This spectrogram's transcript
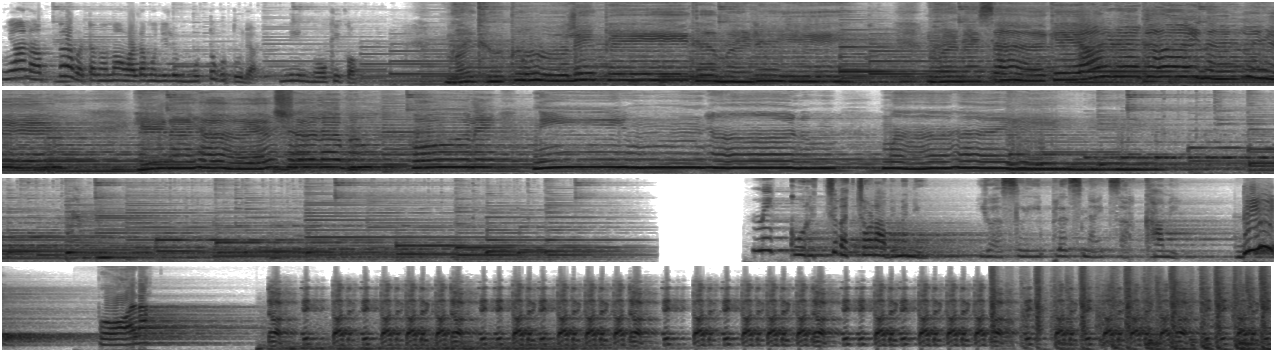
ഞാൻ അത്ര പെട്ടെന്നൊന്നും അവളുടെ മുന്നിൽ മുട്ടുകുത്തൂല. നീ നോക്കിക്കോ. മധുപോലെ പെയ്ത മഴയെ മനസ്സാകെ അഴകായി കുറിച്ച് വെച്ചോട Abhimanyu your sleepless nights are coming D പോടാ Thank you.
